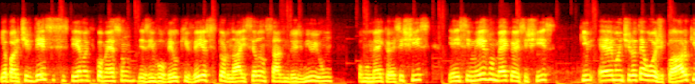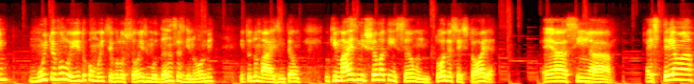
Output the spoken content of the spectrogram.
e a partir desse sistema que começam a desenvolver o que veio a se tornar e ser lançado em 2001 como Mac OS X e é esse mesmo Mac OS X que é mantido até hoje. Claro que muito evoluído, com muitas evoluções, mudanças de nome e tudo mais. Então, o que mais me chama atenção em toda essa história é assim a, a extrema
